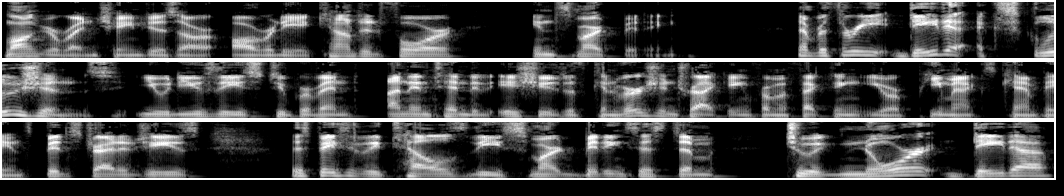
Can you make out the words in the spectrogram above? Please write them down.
Longer run changes are already accounted for in smart bidding. Number three, data exclusions. You would use these to prevent unintended issues with conversion tracking from affecting your PMax campaign's bid strategies. This basically tells the smart bidding system to ignore data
